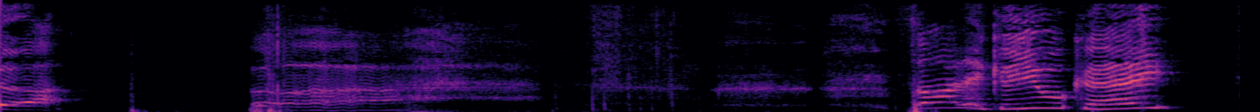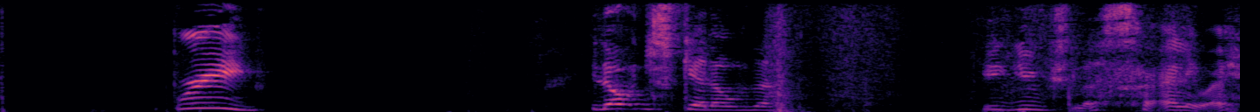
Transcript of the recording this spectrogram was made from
uh, are you okay? Breathe. You don't just get over there. You're useless. Anyway.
